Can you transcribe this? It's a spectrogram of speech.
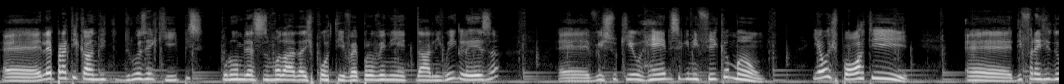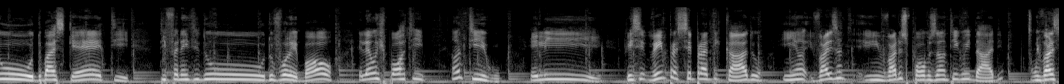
É, ele é praticado entre duas equipes. O nome dessas modalidades esportivas é proveniente da língua inglesa, é, visto que o hand significa mão. E é um esporte é, diferente do, do basquete, diferente do, do voleibol, ele é um esporte antigo. Ele vem para ser praticado em vários, em vários povos da antiguidade, em várias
